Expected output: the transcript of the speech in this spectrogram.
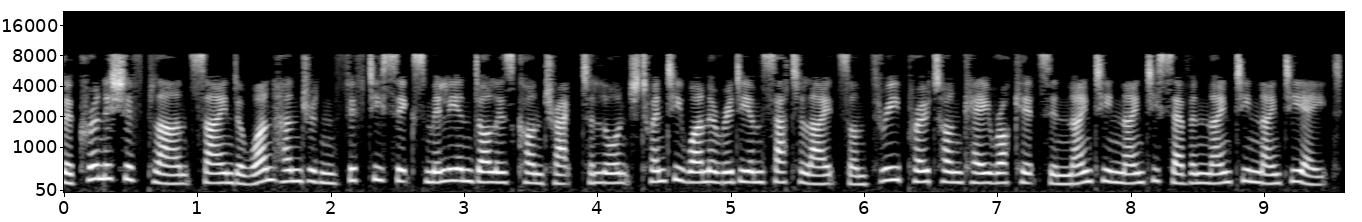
The Khrunichev plant signed a $156 million contract to launch 21 Iridium satellites on three Proton K rockets in 1997–1998.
